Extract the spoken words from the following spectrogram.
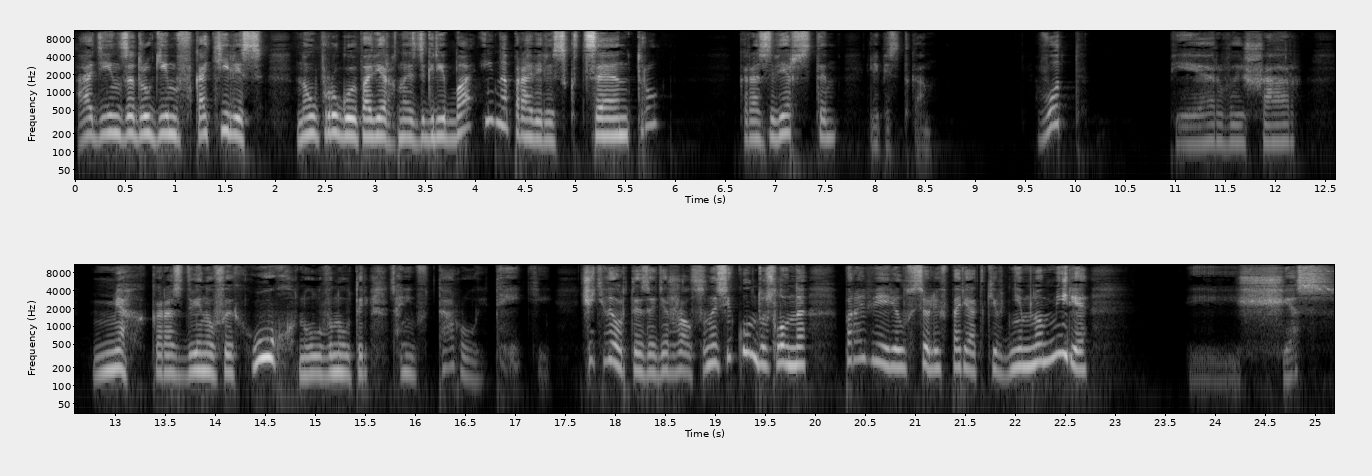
один за другим вкатились на упругую поверхность гриба и направились к центру, к разверстым лепесткам. Вот первый шар, мягко раздвинув их, ухнул внутрь, за ним второй, третий, четвертый задержался на секунду, словно проверил, все ли в порядке в дневном мире, и исчез.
